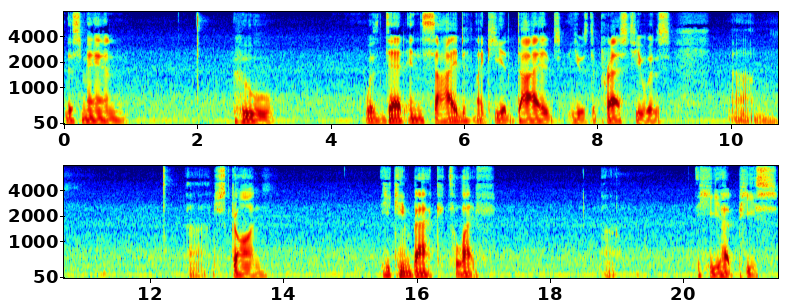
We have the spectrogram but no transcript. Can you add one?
this man who was dead inside, like he had died, he was depressed, he was um, uh, just gone. He came back to life. Um, he had peace.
